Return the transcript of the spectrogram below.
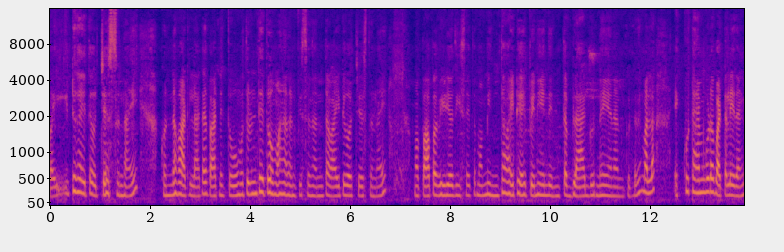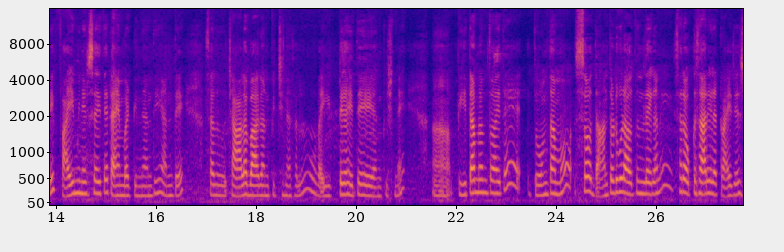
వైట్గా అయితే వచ్చేస్తున్నాయి. కొన్న వాటిలాగా వాటిని తోముతుంటే తోమానాలనిపిస్తుంది అంత వైట్గా వచ్చేస్తున్నాయి. మా పాప వీడియో తీసైతే అయితే మమ్మీ ఇంత వైట్గా అయిపోయినాయి. ఏంది? ఇంత బ్లాక్గా ఉన్నాయి అని అనుకుంటుంది. మళ్ళీ ఎక్కువ టైం కూడా పట్టలేదండి. ఫైవ్ మినిట్స్ అయితే టైం పట్టింది అంది. అంతే. అసలు చాలా బాగా అనిపించింది. అసలు వైట్గా అయితే అనిపించినాయి. పీతాంబరంతో అయితే తోముతాము. సో దాంతో కూడా అవుతుందిలే కానీ సరే ఒక్కసారి ఇలా ట్రై చేసి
